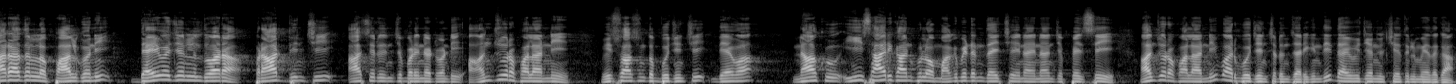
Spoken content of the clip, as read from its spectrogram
ఆరాధనలో పాల్గొని దైవజనుల ద్వారా ప్రార్థించి ఆశీర్వదించబడినటువంటి అంజూర ఫలాన్ని విశ్వాసంతో భుజించి దేవా నాకు ఈసారి కాన్పులో మగబిడ్డను దయచేయను ఆయన అని చెప్పేసి అంజూర ఫలాన్ని వారు భుజించడం జరిగింది దైవజనుల చేతుల మీదుగా.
